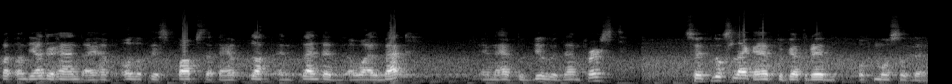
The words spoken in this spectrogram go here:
But on the other hand, I have all of these pops that I have plucked and planted a while back, and I have to deal with them first. So it looks like I have to get rid of most of them.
